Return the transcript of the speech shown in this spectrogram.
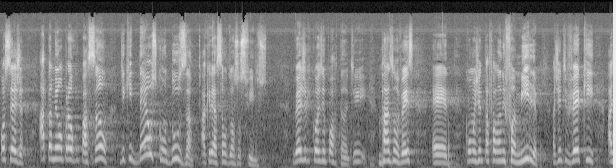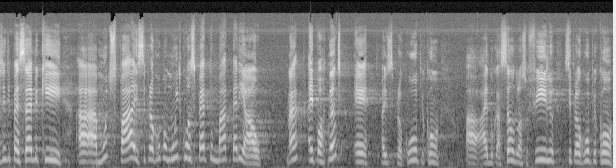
ou seja, há também uma preocupação de que Deus conduza a criação dos nossos filhos. Veja que coisa importante. E, mais uma vez, é, como a gente está falando em família, a gente vê que, a gente percebe que muitos pais se preocupam muito com o aspecto material. Né? É importante? É. A gente se preocupe com a, a educação do nosso filho, se preocupe com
